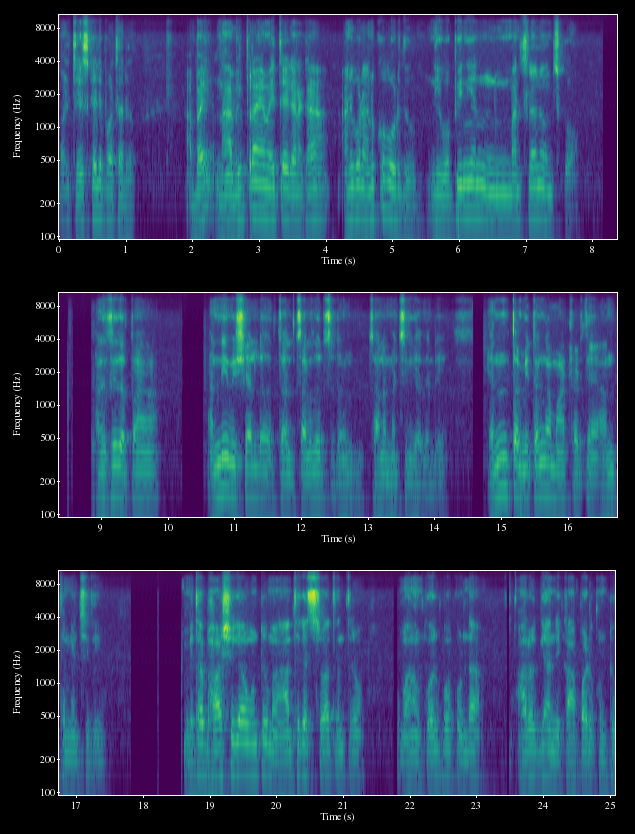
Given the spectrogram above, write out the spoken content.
వాళ్ళు చేసుకెళ్ళిపోతారు. అబ్బాయి నా అభిప్రాయం అయితే గనక అని కూడా అనుకోకూడదు. నీ ఒపీనియన్ మనసులోనే ఉంచుకో. అనేసి తప్ప అన్ని విషయాల్లో తల చలదొరచడం చాలా మంచిది కాదండి. ఎంత మితంగా మాట్లాడితే అంత మంచిది. మిత భాషగా ఉంటూ మన ఆర్థిక స్వాతంత్రం మనం కోల్పోకుండా ఆరోగ్యాన్ని కాపాడుకుంటూ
